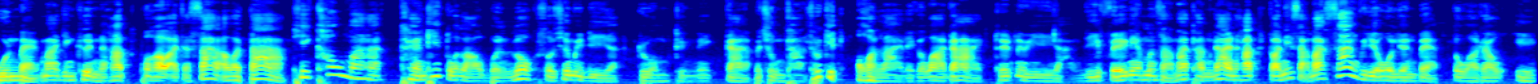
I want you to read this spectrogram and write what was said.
บูรณ์แบบมากยิ่งขึ้นนะครับ พวกเขาอาจจะสร้างอวตารที่เข้ามาแทนที่ตัวเราบนโลกโซเชียลมีเดียรวมถึงในการประชุมทางธุรกิจออนไลน์เลยก็ว่าได้เทคโนโลยีอย่าง Deepfake เนี่ยมันสามารถทำได้นะครับ ตอนนี้สามารถสร้างวิดีโอเรียนแบบตัวเราเอง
